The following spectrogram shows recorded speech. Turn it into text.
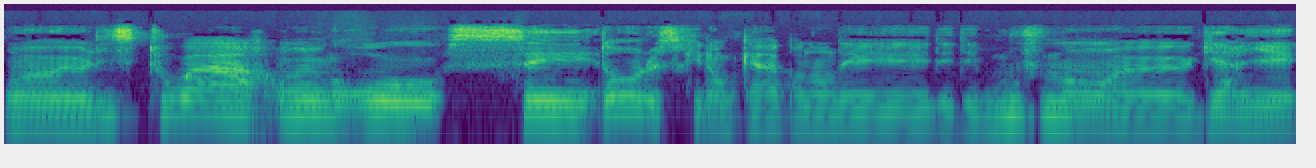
Euh, L'histoire, en gros, c'est dans le Sri Lanka, pendant des, des, mouvements euh, guerriers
